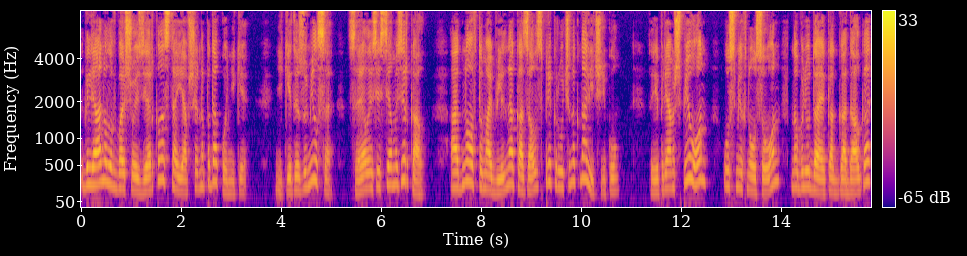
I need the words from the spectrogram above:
глянула в большое зеркало, стоявшее на подоконнике. Никита изумился. Целая система зеркал. Одно автомобильное оказалось прикручено к наличнику. «Ты прям шпион!» усмехнулся он, наблюдая, как гадалка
